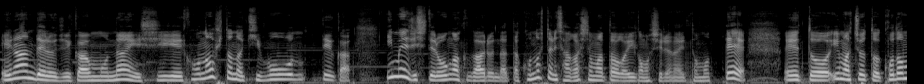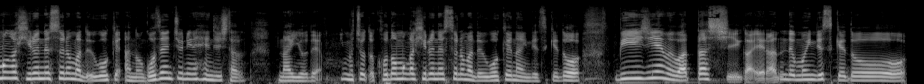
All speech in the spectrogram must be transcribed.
選んでる時間もないし、この人の希望っていうか、イメージしてる音楽があるんだったら、この人に探してもらった方がいいかもしれないと思って、えっ、ー、と、今ちょっと子供が昼寝するまで動け、あの、午前中に、ね、返事した内容で、今ちょっと子供が昼寝するまで動けないんですけど、BGM 私が選んでもいいんですけど、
